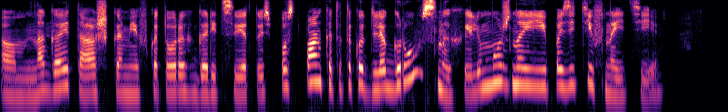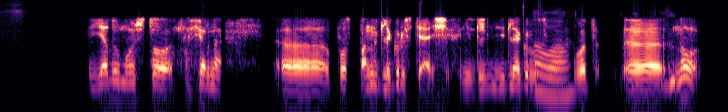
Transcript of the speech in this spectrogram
э, многоэтажками, в которых горит свет, то есть постпанк это такой для грустных или можно и позитив найти? Я думаю, что, наверное, э, постпанк для грустящих, не для, не для грустных. О. Вот, э, ну,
